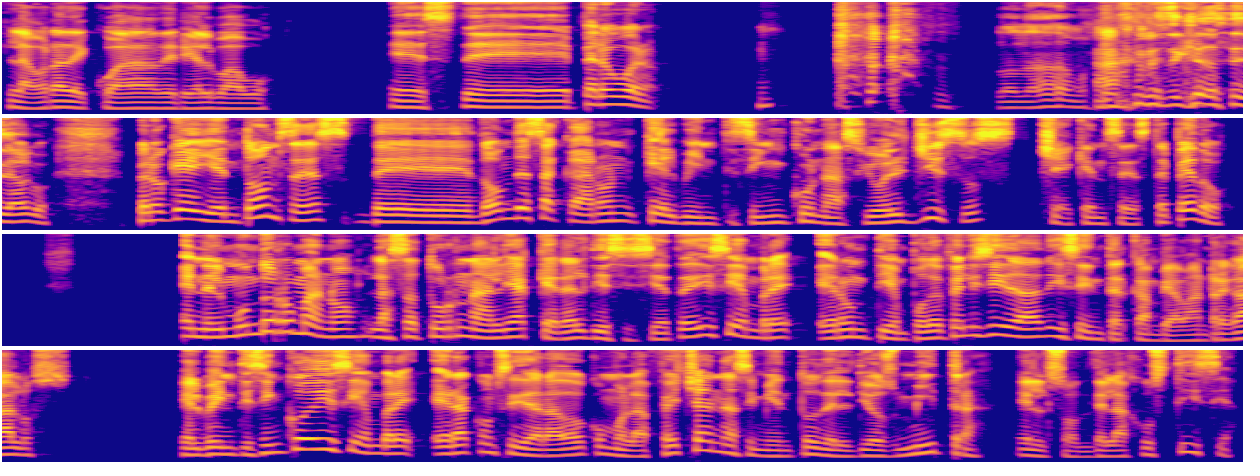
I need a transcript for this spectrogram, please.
la hora adecuada, diría el babo. Este, pero bueno. No, nada más. Ah, pensé que algo. Pero ok, entonces, ¿de dónde sacaron que el 25 nació el Jesus? Chéquense este pedo. En el mundo romano, la Saturnalia, que era el 17 de diciembre, era un tiempo de felicidad y se intercambiaban regalos. El 25 de diciembre era considerado como la fecha de nacimiento del dios Mitra, el sol de la justicia.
